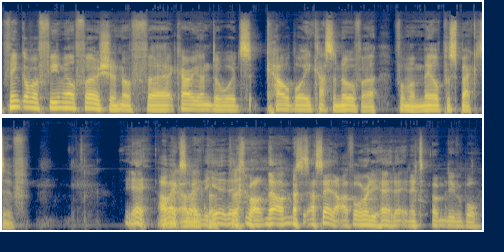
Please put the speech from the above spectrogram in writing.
Think of a female version of uh, Carrie Underwood's Cowboy Casanova from a male perspective. Yeah, I'm excited like to hear that. this. Well, no, I'm, I say that I've already heard it, and it's unbelievable.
